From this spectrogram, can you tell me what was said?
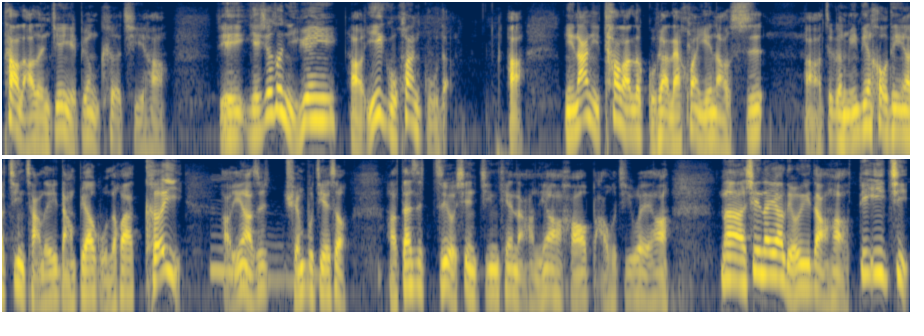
套牢的，你今天也不用客气哈。也也就是说，你愿意好以股换股的，好，你拿你套牢的股票来换严老师。啊，这个明天后天要进场的一档标股的话，可以，好，严老师全部接受，好，但是只有限今天了啊，你要好好把握机会哈。那现在要留意到哈，第一季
